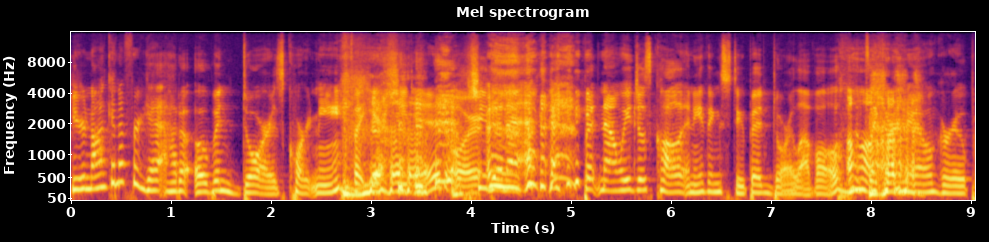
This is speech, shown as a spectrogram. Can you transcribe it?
you're not going to forget how to open doors, Courtney. But yeah, she did. Or She didn't. but now we just call anything stupid door level. It's like our uh-huh. new group.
